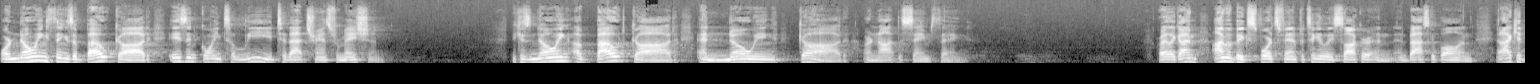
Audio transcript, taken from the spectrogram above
or knowing things about God isn't going to lead to that transformation. Because knowing about God and knowing God are not the same thing. Right? Like I'm I'm a big sports fan, particularly soccer and, and basketball, and, and I could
